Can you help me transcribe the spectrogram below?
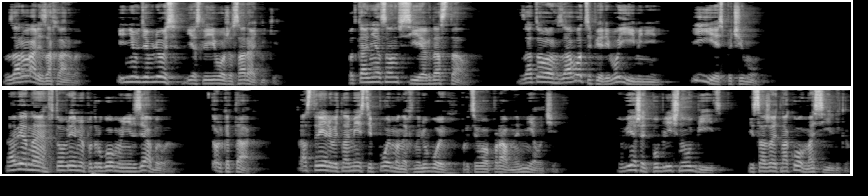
Взорвали Захарова, и не удивлюсь, если его же соратники. Под конец он всех достал. Зато завод теперь его имени, и есть почему. Наверное, в то время по-другому нельзя было. Только так. Расстреливать на месте пойманных на любой противоправной мелочи. Вешать публично убийц и сажать на кол насильников.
